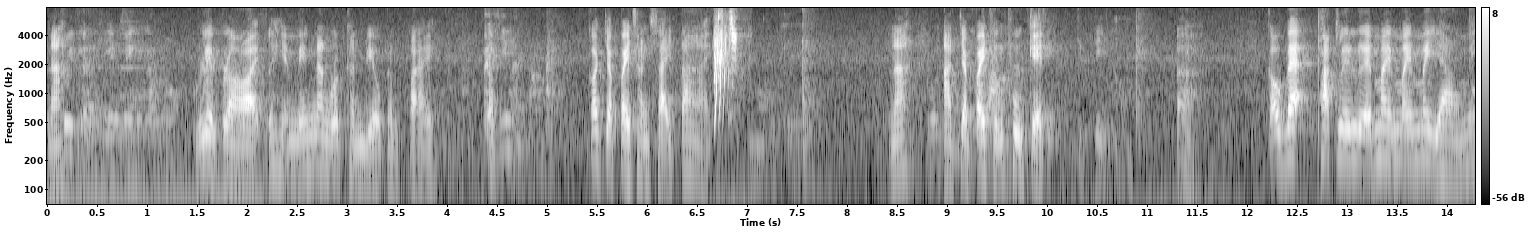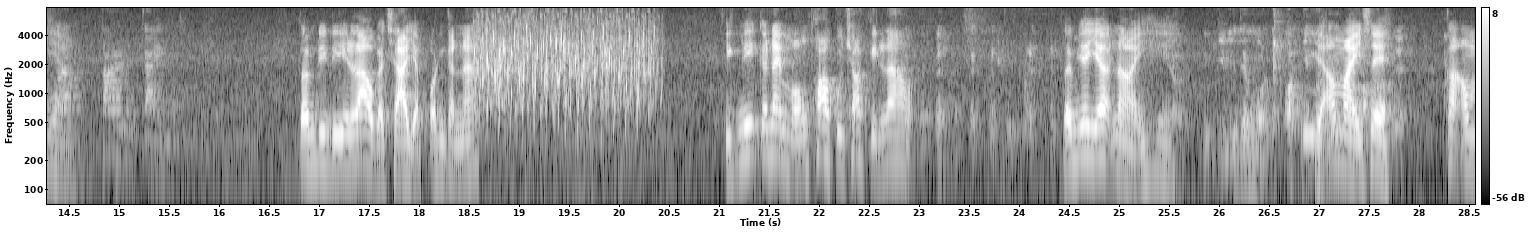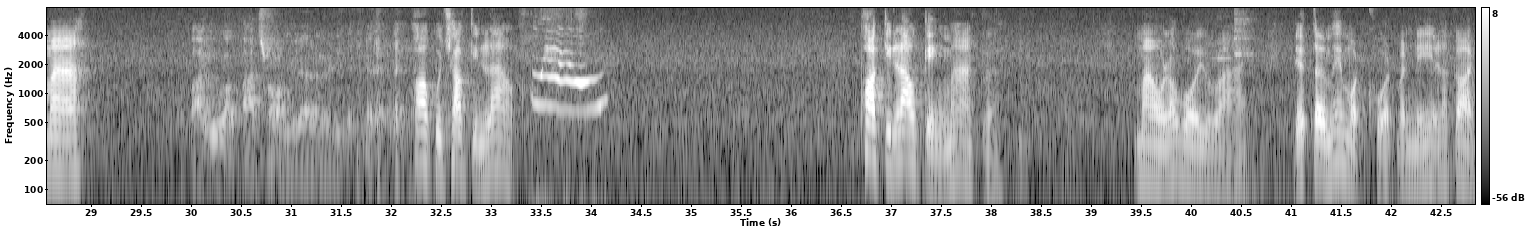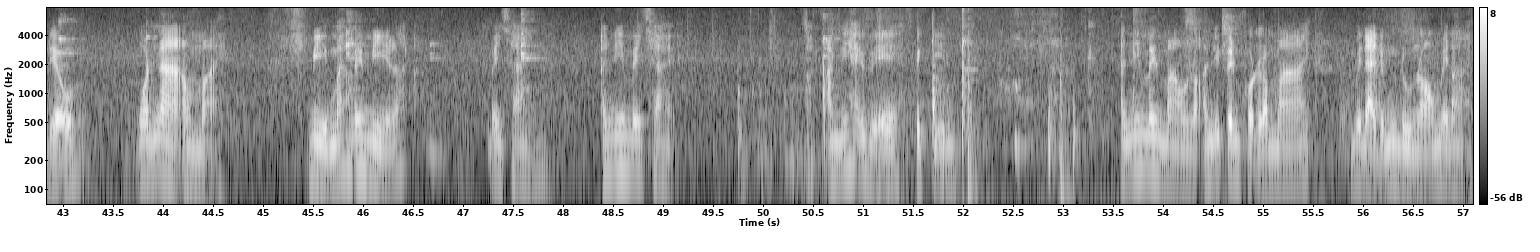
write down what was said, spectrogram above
นะคุยกับเฮียเม้งแล้ว เนาะเรียบร้อย แล้วเฮียเม้งนั่งรถคันเดียวกันไป ไปที่ไหนบ้างก็จะไปทางสายใต้อ๋อโอเคนะ อาจจะไปถึงภูเก็ตกิติเหรอเออก็แวะพักเรื่อยๆ ไม่ไม่ไม่ยาวไม่ยาว ใต้เป็นไกลไงเติมดีๆเหล้ากับชาอย่าปนกันนะ อีกนิดก็ได้หมองพ่อกูชอบกินเหล้าเติมเยอะๆหน่อยเดี๋ยวยิ้มจะหมดเดี๋ยวเอาใหม่สิ ก็เอามา ปลารู้ว่าปลาชอบอยู่แล้วเลยพ่อกูชอบกินเหล้าพ่อกินเหล้าเก่งมากเลย เมาแล้วโวยวาย เดี๋ยวเติมให้หมดขวดวันนี้ แล้วก็เดี๋ยวงวดหน้าเอาใหม่ มีอีกไหมไม่มีละ ไม่ใช่นะอันนี้ไม่ใช่ อันนี้ให้เวไปกิน อันนี้ไม่เมาหรอก อันนี้เป็นผลไม้ ไม่ได้เดี๋ยวมึงดูน้องไม่ได้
